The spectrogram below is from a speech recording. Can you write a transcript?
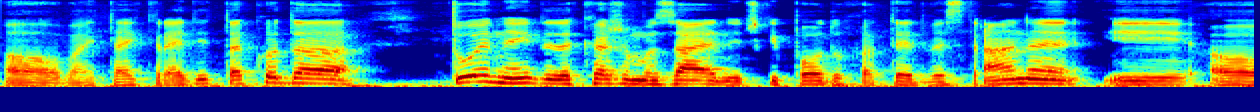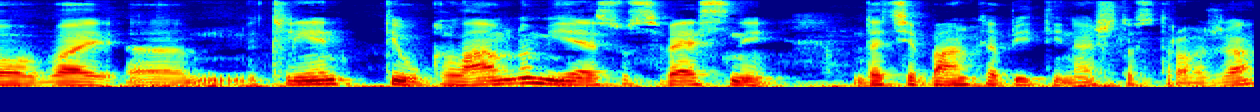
ovaj, taj kredit, tako da tu je negde da kažemo zajednički poduhvat te dve strane i ovaj um, klijenti uglavnom jesu svesni da će banka biti nešto stroža,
